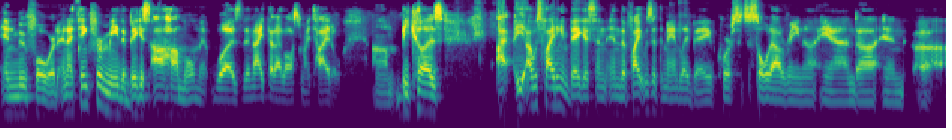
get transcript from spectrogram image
and move forward. And I think for me, the biggest aha moment was the night that I lost my title um, because I, I was fighting in Vegas and, and the fight was at the Mandalay Bay. Of course, it's a sold out arena and, uh, and, uh,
